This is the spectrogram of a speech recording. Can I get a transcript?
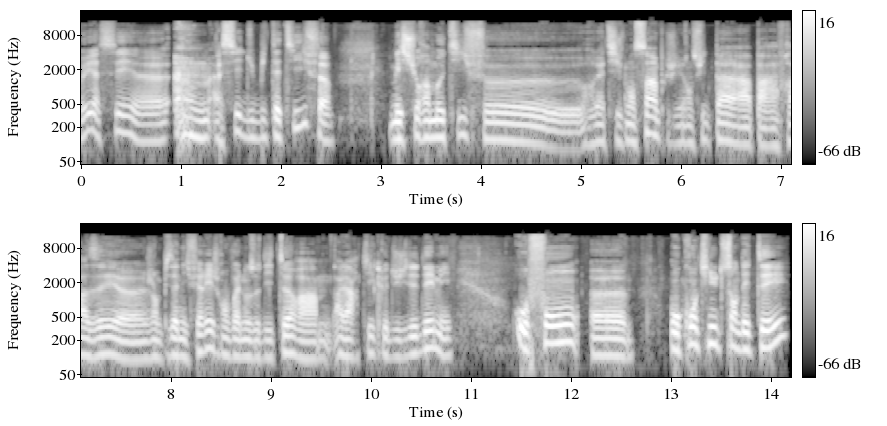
Oui, assez euh, assez dubitatif, mais sur un motif euh, relativement simple. Je vais ensuite pas à paraphraser euh, Jean Pisani-Ferry, je renvoie nos auditeurs à, à l'article du JDD, mais au fond, on continue de s'endetter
